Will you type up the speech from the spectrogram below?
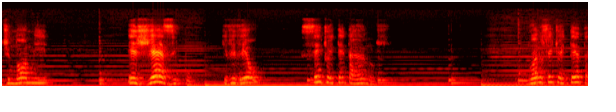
de nome Egésipo, que viveu 180 anos. No ano 180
